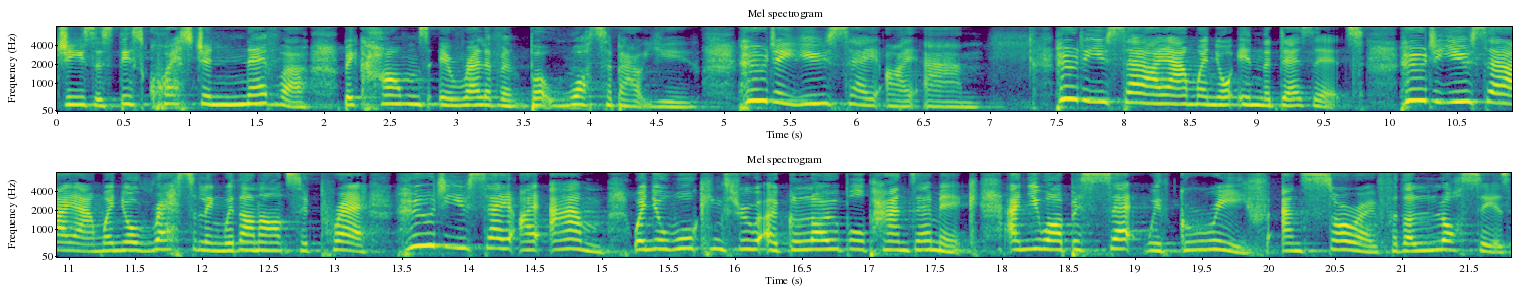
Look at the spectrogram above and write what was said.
Jesus, this question never becomes irrelevant. But what about you? Who do you say I am? Who do you say I am when you're in the desert? Who do you say I am when you're wrestling with unanswered prayer? Who do you say I am when you're walking through a global pandemic and you are beset with grief and sorrow for the losses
